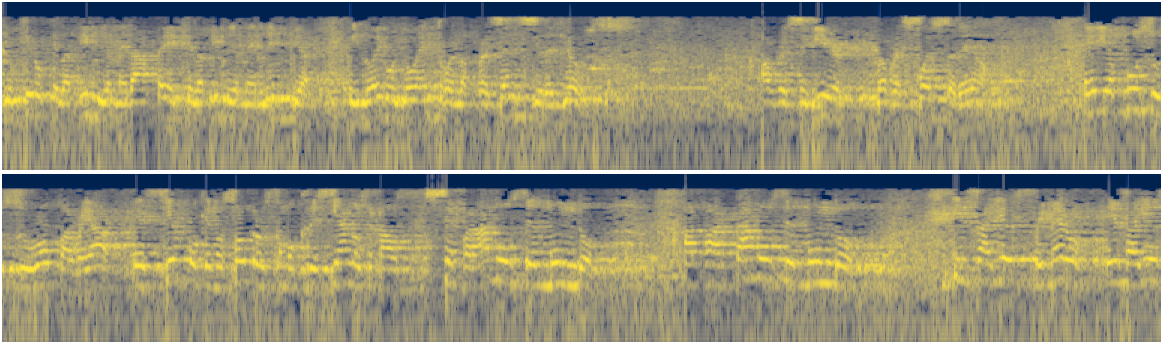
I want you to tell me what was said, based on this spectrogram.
yo quiero que la Biblia me da fe, que la Biblia me limpia y luego yo entro en la presencia de Dios a recibir la respuesta de Él. Ella puso su ropa real. Es tiempo que nosotros como cristianos, hermanos, separamos del mundo, apartamos del mundo. Isaías primero, Isaías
